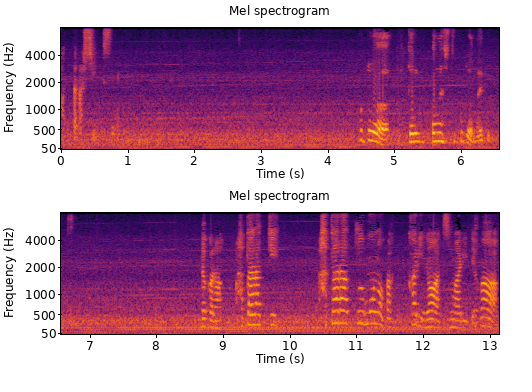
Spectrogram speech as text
あったらしいですね。ことは、働きっぱなしってことはないってことですかだから、働き、働くものばっかりの集まりでは、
